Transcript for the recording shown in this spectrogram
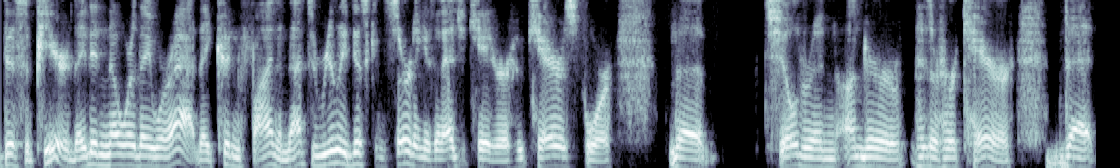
disappeared. They didn't know where they were at. They couldn't find them. That's really disconcerting as an educator who cares for the children under his or her care that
